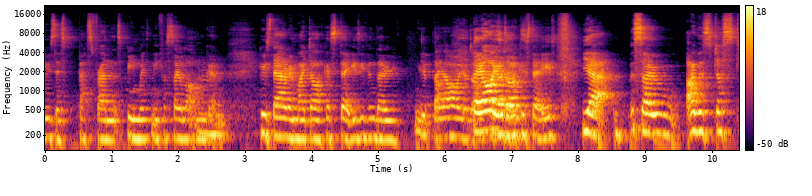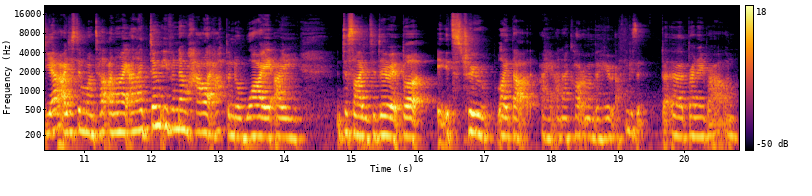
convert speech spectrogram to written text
lose this best friend that's been with me for so long Mm. and who's there in my darkest days even though They are your darkest they are your days. darkest days. Yeah. So I was just yeah, I just didn't want to tell, and I and I don't even know how it happened or why I decided to do it, but it's true like that. I and I can't remember who. I think is it uh, Brené Brown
